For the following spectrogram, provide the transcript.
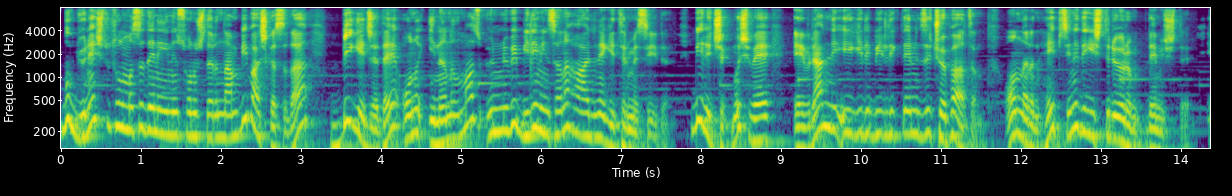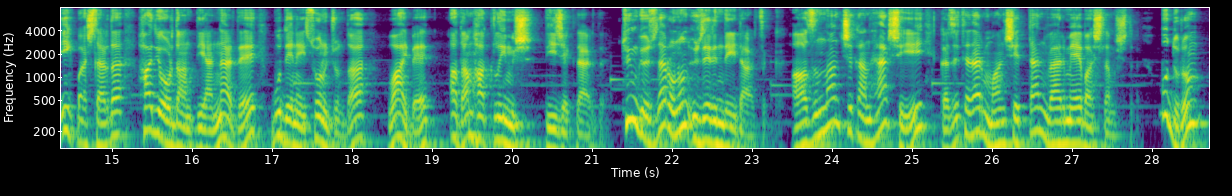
Bu güneş tutulması deneyinin sonuçlarından bir başkası da bir gecede onu inanılmaz ünlü bir bilim insanı haline getirmesiydi. Biri çıkmış ve evrenle ilgili bildiklerinizi çöpe atın. Onların hepsini değiştiriyorum demişti. İlk başlarda hadi oradan diyenler de bu deney sonucunda vay be adam haklıymış diyeceklerdi. Tüm gözler onun üzerindeydi artık. Ağzından çıkan her şeyi gazeteler manşetten vermeye başlamıştı. Bu durum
